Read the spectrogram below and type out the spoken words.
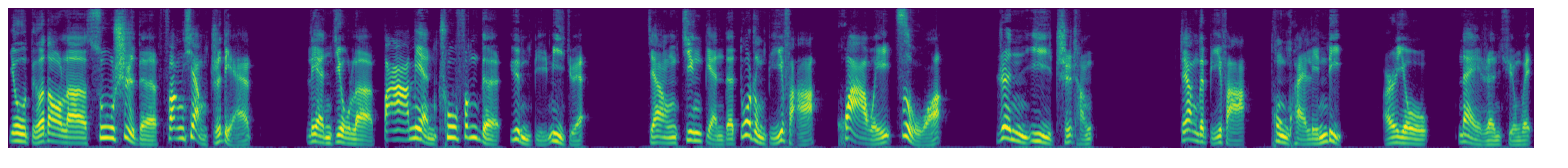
又得到了苏轼的方向指点，练就了八面出锋的运笔秘诀，将经典的多种笔法化为自我，任意驰骋。这样的笔法痛快淋漓而又耐人寻味。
